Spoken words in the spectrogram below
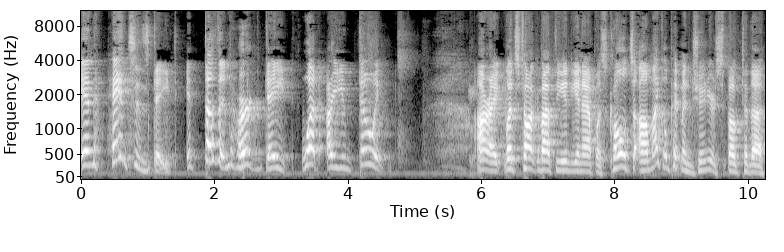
enhances Gate. It doesn't hurt Gate. What are you doing? All right, let's talk about the Indianapolis Colts. Uh, Michael Pittman Jr. spoke to the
